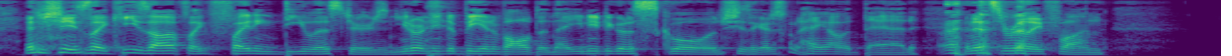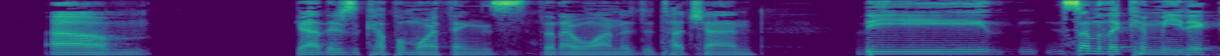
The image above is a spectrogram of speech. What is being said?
And she's like he's off like fighting D-listers and you don't need to be involved in that. You need to go to school. And she's like I just want to hang out with dad. And it's really fun. Um, God, there's a couple more things that I wanted to touch on. The some of the comedic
